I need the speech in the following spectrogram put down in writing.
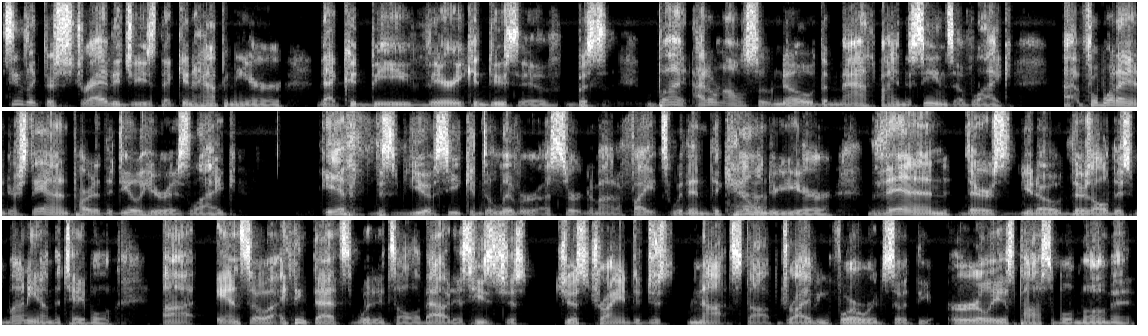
seems like there's strategies that can happen here that could be very conducive. But but I don't also know the math behind the scenes of like, uh, from what I understand, part of the deal here is like. If this UFC can deliver a certain amount of fights within the calendar year, then there's you know there's all this money on the table uh, and so I think that's what it's all about. Is he's just just trying to just not stop driving forward. So at the earliest possible moment,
